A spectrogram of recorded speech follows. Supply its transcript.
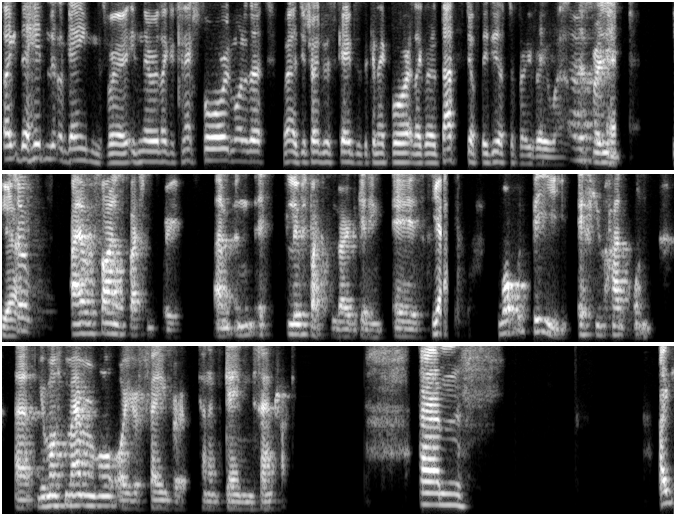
like the hidden little games where isn't there like a Connect Four in one of the where as you're trying to escape, there's a Connect Four, like well, that stuff they do that stuff very very well. That was brilliant. Yeah. So I have a final question for you, um, and it loops back to the very beginning. Is yeah what would be if you had one uh, your most memorable or your favorite kind of gaming soundtrack um I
